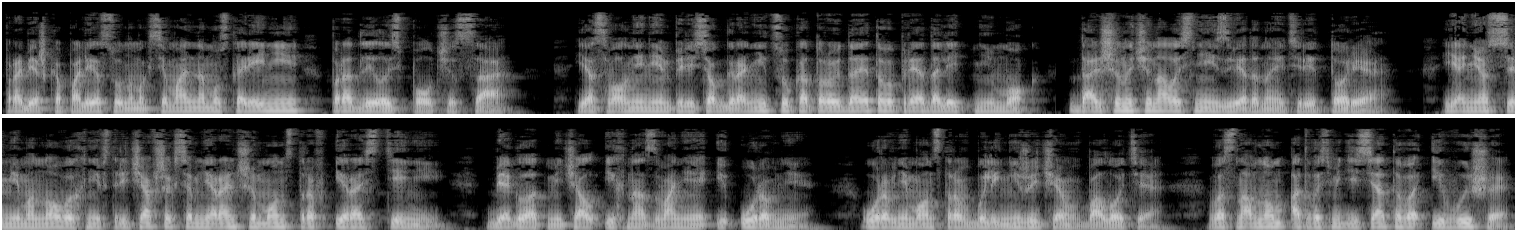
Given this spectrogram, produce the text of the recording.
Пробежка по лесу на максимальном ускорении продлилась полчаса. Я с волнением пересек границу, которую до этого преодолеть не мог. Дальше начиналась неизведанная территория. Я несся мимо новых, не встречавшихся мне раньше монстров и растений, бегло отмечал их названия и уровни. Уровни монстров были ниже, чем в болоте. В основном от 80 и выше,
